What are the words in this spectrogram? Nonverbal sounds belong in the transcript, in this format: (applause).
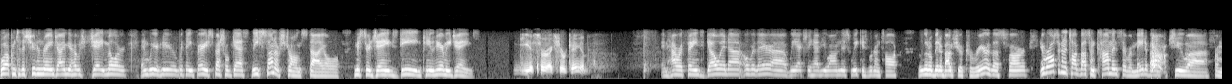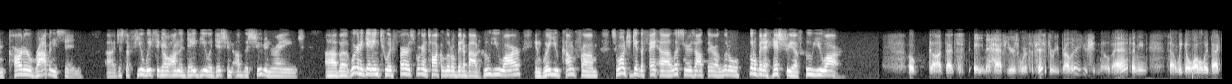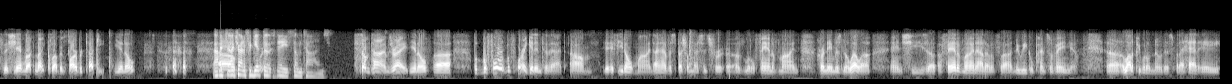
Welcome to the shooting range. I am your host, Jay Miller, and we are here with a very special guest, the son of strong style, Mr. James Dean. Can you hear me, James? Yes, sir, I sure can. And how are things going uh, over there? Uh, we actually have you on this week as we're going to talk a little bit about your career thus far. And we're also going to talk about some comments that were made about you uh, from Carter Robinson uh, just a few weeks ago on the debut edition of the shooting range. Uh, but we're going to get into it first. We're going to talk a little bit about who you are and where you come from. So why don't you give the fa- uh, listeners out there a little little bit of history of who you are? Oh God, that's eight and a half years worth of history, brother. You should know that. I mean, hell, we go all the way back to the Shamrock nightclub in Barbertucky. You know. (laughs) I, I Um, try to forget those days sometimes. Sometimes, right? You know. Uh, but before before I get into that, um, if you don't mind, I have a special message for a, a little fan of mine. Her name is Noella, and she's a, a fan of mine out of uh, New Eagle, Pennsylvania. Uh, a lot of people don't know this, but I had a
